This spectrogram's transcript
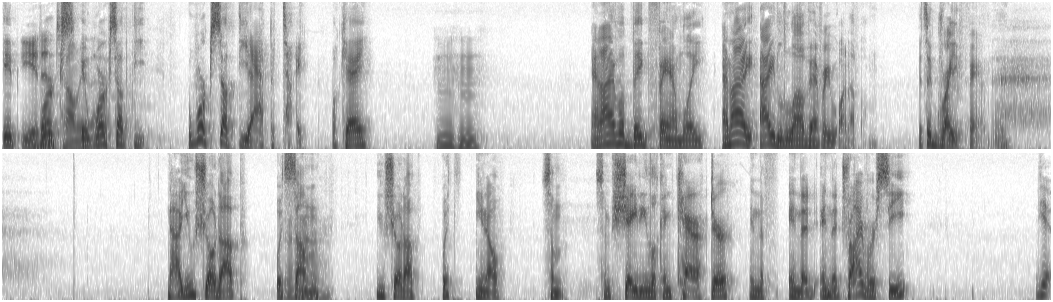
it it works. it that. works up the it works up the appetite. Okay. Mm-hmm. And I have a big family, and I I love every one of them. It's a great family. Now you showed up with Uh-huh. some, you showed up with you know some some shady looking character in the in the in the driver's seat. Yeah,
